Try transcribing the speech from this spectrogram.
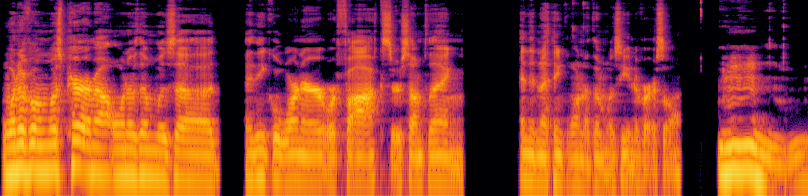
One of them was Paramount, one of them was uh, I think Warner or Fox or something, and then I think one of them was Universal. Hmm.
